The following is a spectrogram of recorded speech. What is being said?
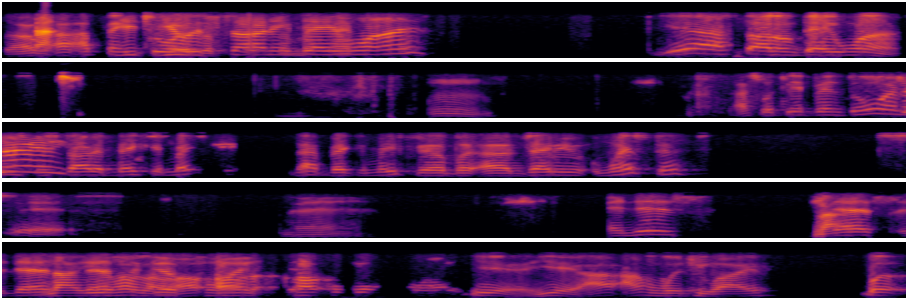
So I, I think you, you were starting day one. Yeah, I start on day one. Mm. That's what they've been doing. They started Baker Mayfield, not Baker Mayfield, but uh, Jameis Winston. Shit, man. And this, now, that's that's that's a good on. Uh, point. yeah, yeah, I, I'm with you, wife. But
